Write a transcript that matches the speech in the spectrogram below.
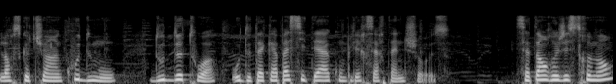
lorsque tu as un coup de mou, doute de toi ou de ta capacité à accomplir certaines choses. Cet enregistrement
